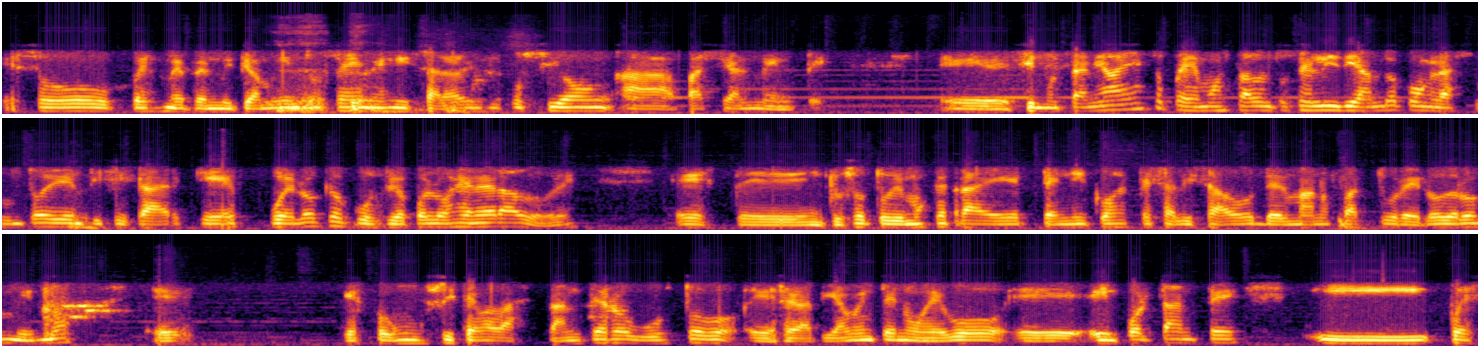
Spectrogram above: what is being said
Eso pues me permitió a mí entonces energizar la ah, parcialmente. Eh, simultáneo a esto, pues hemos estado entonces lidiando con el asunto de identificar qué fue lo que ocurrió con los generadores. Este, incluso tuvimos que traer técnicos especializados del manufacturero de los mismos, eh, que fue un sistema bastante robusto, eh, relativamente nuevo eh, e importante, y pues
